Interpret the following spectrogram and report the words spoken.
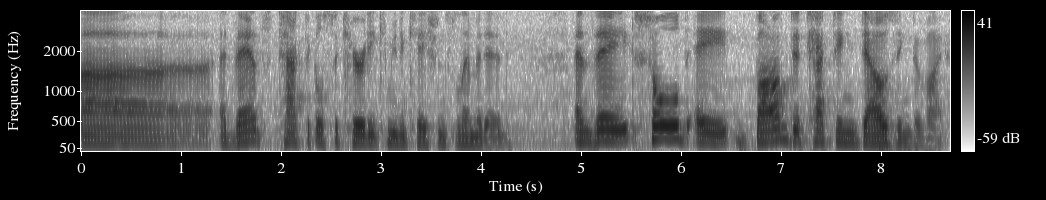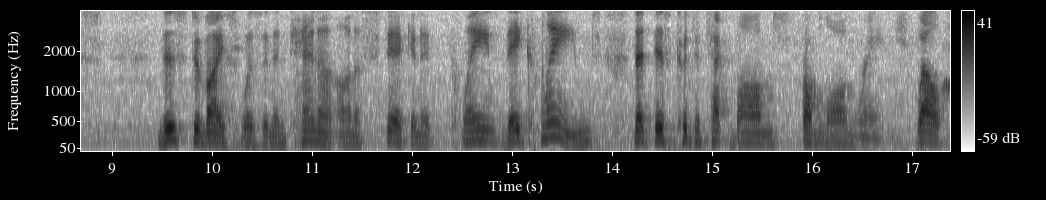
uh, Advanced Tactical Security Communications Limited, and they sold a bomb detecting dowsing device. This device was an antenna on a stick, and it claimed they claimed that this could detect bombs from long range. Well,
